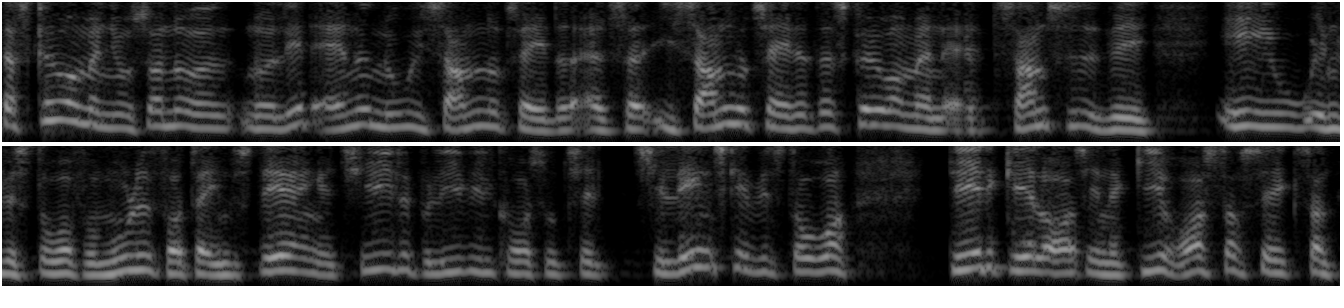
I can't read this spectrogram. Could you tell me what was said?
der skriver man jo så noget, noget lidt andet nu i sammennotatet. Altså i sammennotatet, der skriver man, at samtidig vil EU-investorer få mulighed for at tage investeringer i Chile på lige vilkår som chilenske investorer. Dette gælder også energi- og råstofsektoren,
